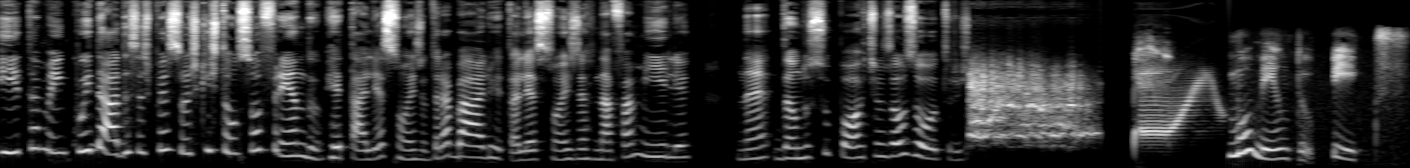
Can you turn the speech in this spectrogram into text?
e também cuidar dessas pessoas que estão sofrendo retaliações no trabalho, retaliações na família, né? Dando suporte uns aos outros. Momento Pix.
